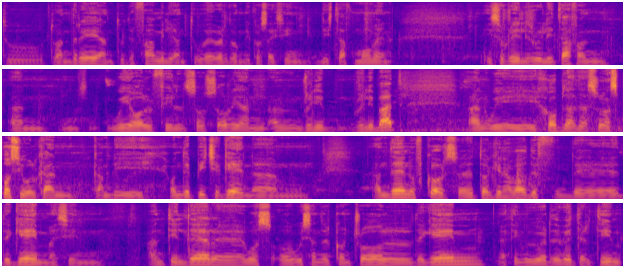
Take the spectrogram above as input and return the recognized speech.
to, to Andre and to the family and to Everton because I think this tough moment is really really tough and, and we all feel so sorry and, and really really bad and we hope that as soon as possible can can be on the pitch again um, and then of course uh, talking about the, the the game I think until there uh, was always under control the game. I think we were the better team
